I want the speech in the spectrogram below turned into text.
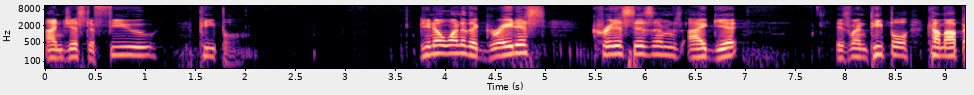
on just a few people. Do you know one of the greatest criticisms I get is when people come up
